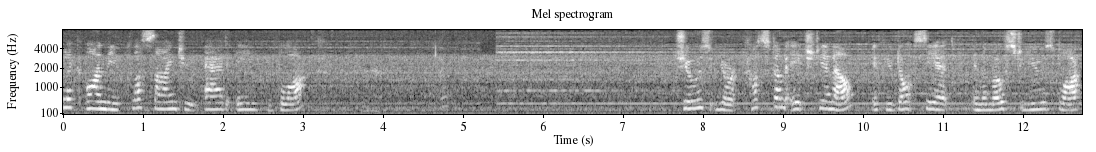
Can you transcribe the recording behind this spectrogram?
click on the plus sign to add a block. Choose your custom HTML if you don't see it in the most used block.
